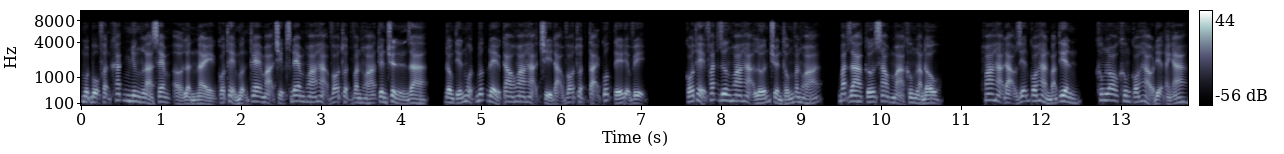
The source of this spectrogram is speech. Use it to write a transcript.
một bộ phận khác nhưng là xem ở lần này có thể mượn the mạ chịp đem hoa hạ võ thuật văn hóa tuyên truyền ra, đồng tiến một bước để cao hoa hạ chỉ đạo võ thuật tại quốc tế địa vị. Có thể phát dương hoa hạ lớn truyền thống văn hóa, bắt ra cớ sao mà không làm đâu. Hoa hạ đạo diễn có hàn bán tiên, không lo không có hảo điện ảnh a.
